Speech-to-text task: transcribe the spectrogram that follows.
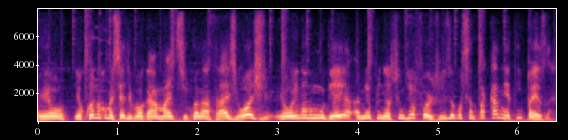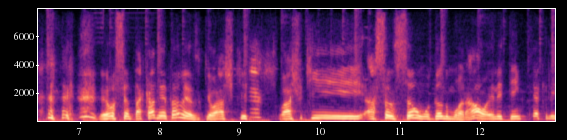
eu, eu quando comecei a advogar mais de cinco anos atrás e hoje, eu ainda não mudei a minha opinião. Se um dia eu for juiz, eu vou sentar caneta em empresa. eu vou sentar caneta mesmo, que eu acho que eu acho que a sanção, o dano moral, ele tem que ter aquele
